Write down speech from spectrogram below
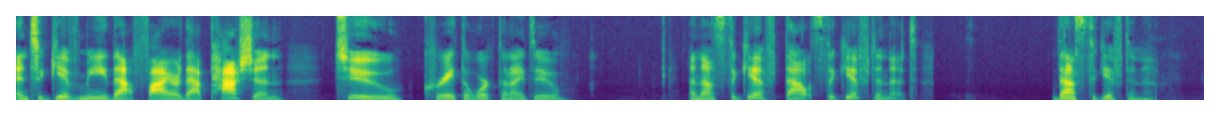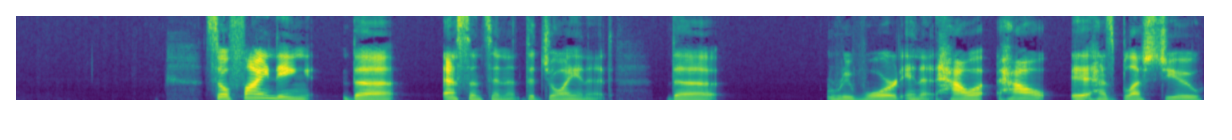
and to give me that fire that passion to create the work that I do. And that's the gift. That's the gift in it. That's the gift in it. So finding the essence in it, the joy in it, the reward in it, how how it has blessed you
